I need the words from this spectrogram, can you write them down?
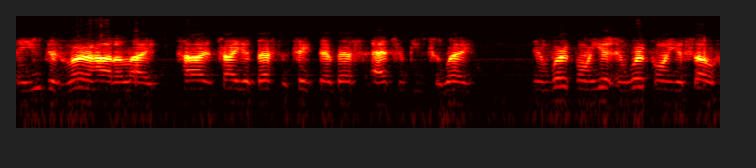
and you just learn how to like try try your best to take their best attributes away and work on your and work on yourself.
